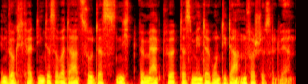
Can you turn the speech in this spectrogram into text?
In Wirklichkeit dient es aber dazu, dass nicht bemerkt wird, dass im Hintergrund die Daten verschlüsselt werden.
